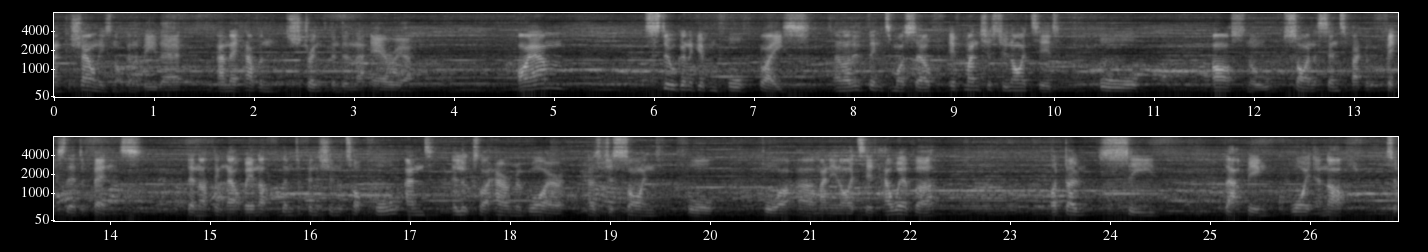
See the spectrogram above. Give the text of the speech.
And Koscielny's not going to be there, and they haven't strengthened in that area. I am still going to give them fourth place, and I did think to myself, if Manchester United or Arsenal sign a centre back and fix their defence, then I think that'll be enough for them to finish in the top four. And it looks like Harry Maguire has just signed for for uh, Man United. However, I don't see that being quite enough to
